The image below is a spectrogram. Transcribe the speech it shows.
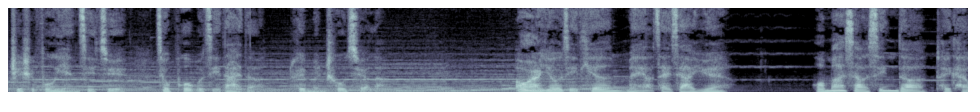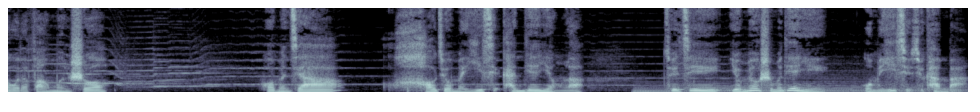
只是敷衍几句，就迫不及待地推门出去了。偶尔有几天没有在家约。我妈小心地推开我的房门，说：“我们家好久没一起看电影了，最近有没有什么电影？我们一起去看吧。”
